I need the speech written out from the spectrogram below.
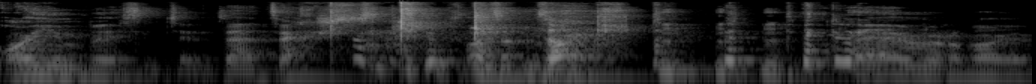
гоё юм байсан чинь. За загш. Амар гоё.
